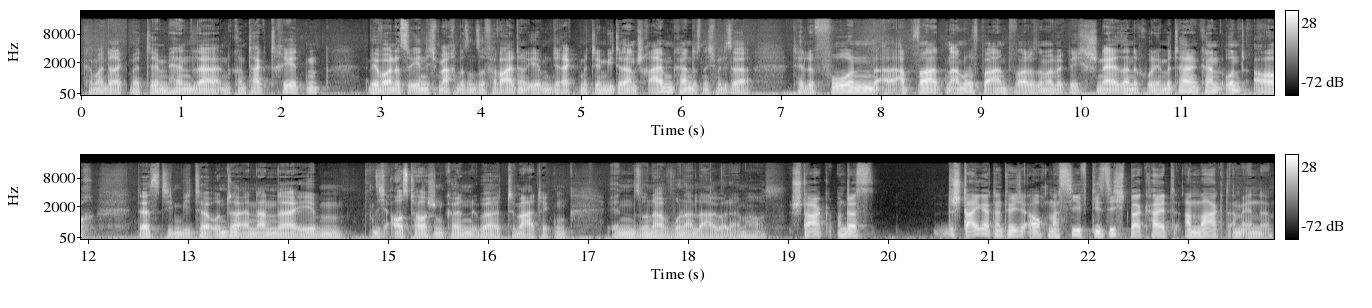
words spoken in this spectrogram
kann man direkt mit dem Händler in Kontakt treten. Wir wollen das so ähnlich machen, dass unsere Verwaltung eben direkt mit dem Mieter dann schreiben kann, dass nicht mehr dieser Telefon äh, abwarten, Anruf beantwortet, sondern wirklich schnell seine Probleme mitteilen kann und auch, dass die Mieter untereinander eben sich austauschen können über Thematiken in so einer Wohnanlage oder im Haus. Stark. Und das steigert natürlich auch massiv die Sichtbarkeit am Markt am Ende.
